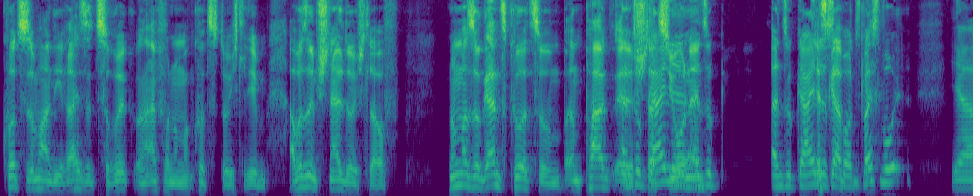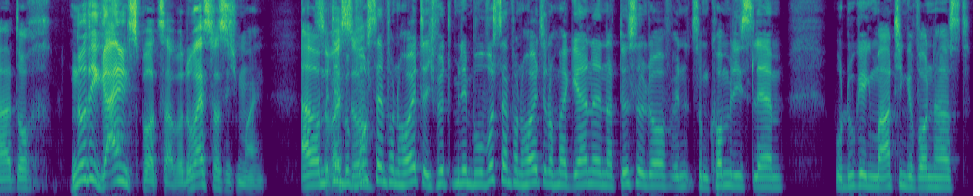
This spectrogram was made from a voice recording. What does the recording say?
Kurz nochmal die Reise zurück und einfach nochmal kurz durchleben. Aber so im Schnelldurchlauf. Nochmal so ganz kurz, so ein paar äh, An so Stationen. geile, an so, an so geile Spots. Weißt du, wo. Ja, doch. Nur die geilen Spots aber, du weißt, was ich meine. Aber So, mit dem weißt du? Bewusstsein von heute, ich würde mit dem Bewusstsein von heute nochmal gerne nach Düsseldorf in, zum Comedy Slam, wo du gegen Martin gewonnen hast.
